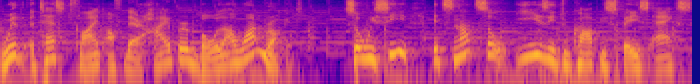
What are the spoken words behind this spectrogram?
with a test flight of their Hyperbola 1 rocket. So we see it's not so easy to copy SpaceX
